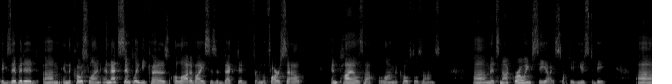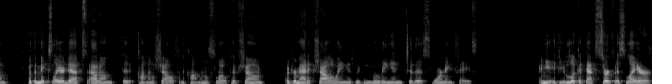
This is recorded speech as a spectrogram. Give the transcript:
exhibited um, in the coastline, and that's simply because a lot of ice is advected from the far south and piles up along the coastal zones. Um, it's not growing sea ice like it used to be. Um, but the mixed layer depths out on the continental shelf and the continental slope have shown a dramatic shallowing as we've been moving into the swarming phase. And if you look at that surface layer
